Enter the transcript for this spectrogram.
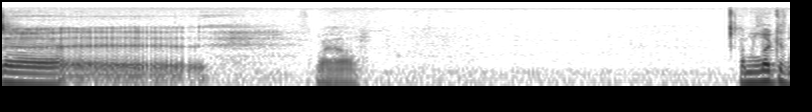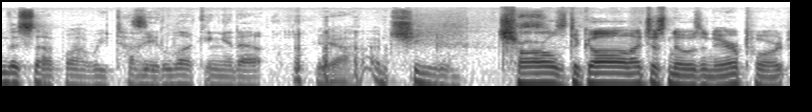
is a well. I'm looking this up while we Is he looking it up? Yeah, I'm cheating. Charles de Gaulle. I just know is an airport.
